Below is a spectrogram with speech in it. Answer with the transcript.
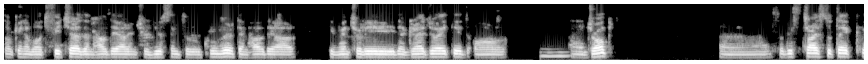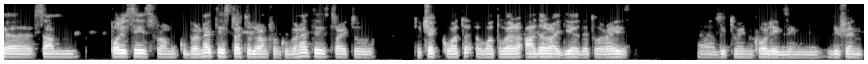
talking about features and how they are introduced into KubeVirt and how they are eventually either graduated or uh, dropped. Uh, so this tries to take uh, some policies from Kubernetes, try to learn from Kubernetes, try to to check what what were other ideas that were raised uh, between colleagues in different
